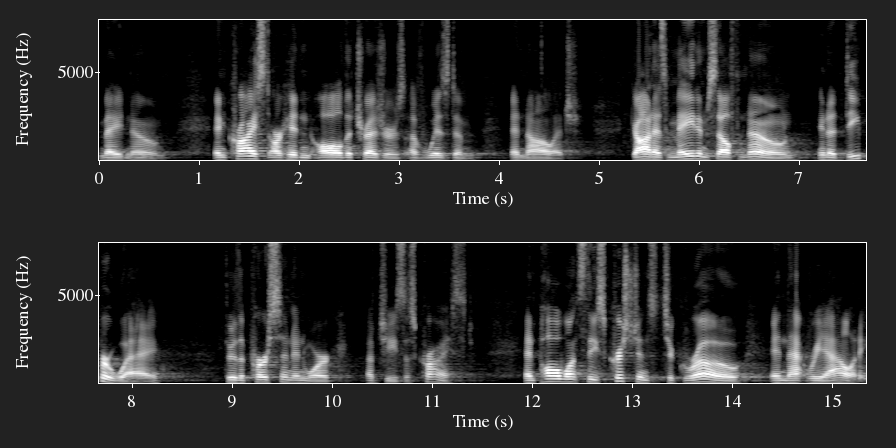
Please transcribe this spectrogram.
made known. In Christ are hidden all the treasures of wisdom and knowledge. God has made himself known in a deeper way through the person and work of Jesus Christ. And Paul wants these Christians to grow in that reality,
